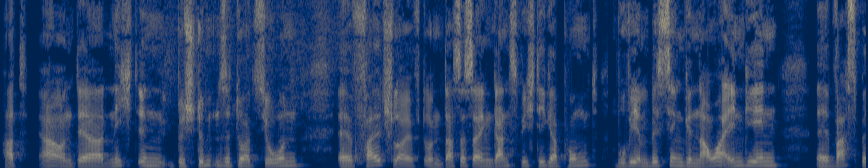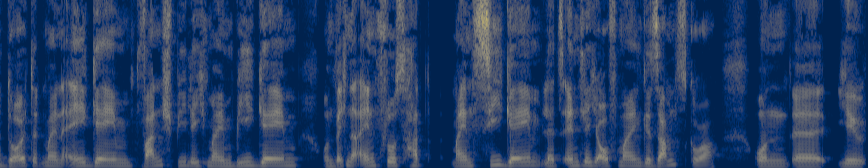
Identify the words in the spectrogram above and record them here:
hat. Ja, und der nicht in bestimmten Situationen äh, falsch läuft. Und das ist ein ganz wichtiger Punkt, wo wir ein bisschen genauer eingehen, äh, was bedeutet mein A-Game, wann spiele ich mein B-Game und welchen Einfluss hat mein C-Game letztendlich auf meinen Gesamtscore. Und äh, je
